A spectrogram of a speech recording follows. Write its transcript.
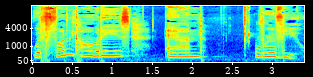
with fun comedies and review.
